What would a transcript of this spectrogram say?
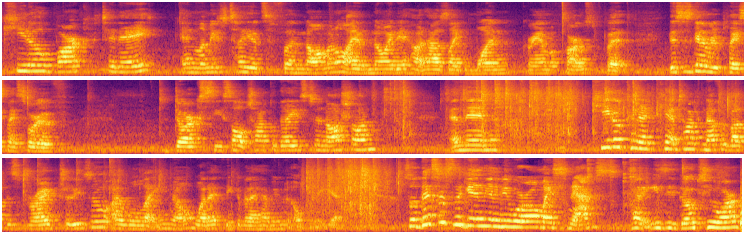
keto bark today and let me just tell you it's phenomenal. I have no idea how it has like one gram of carbs, but this is going to replace my sort of dark sea salt chocolate that I used to nosh on. And then Keto Connect can't talk enough about this dried chorizo. I will let you know what I think of it. I haven't even opened it yet. So this is again going to be where all my snacks, kind of easy to go to are.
